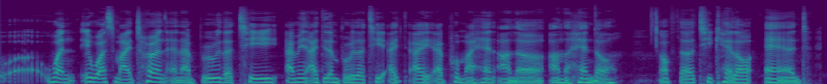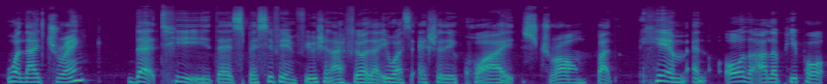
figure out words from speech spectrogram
uh, when it was my turn and i brewed the tea i mean i didn't brew the tea. I i, I put my hand on the on the handle of the tea kettle. And when i drank that tea that specific infusion i feel that it was actually quite strong. But him and all the other people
